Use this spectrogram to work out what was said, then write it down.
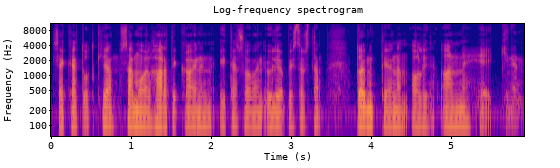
sekä tutkija Samuel Hartikainen Itä-Suomen yliopistosta. Toimittajana oli Anne Heikkinen.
